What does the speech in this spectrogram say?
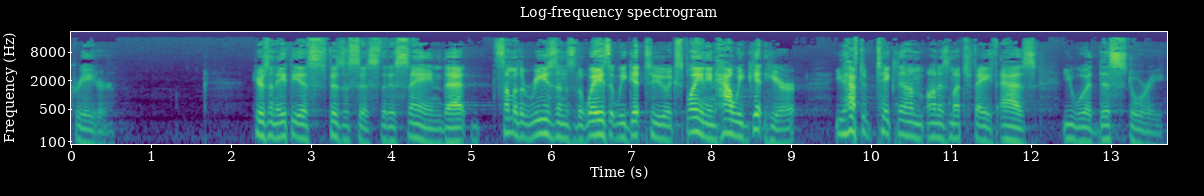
creator. Here's an atheist physicist that is saying that some of the reasons, the ways that we get to explaining how we get here, you have to take them on as much faith as you would this story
